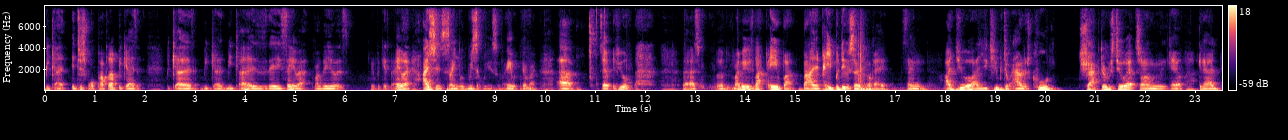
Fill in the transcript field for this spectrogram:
because it just won't pop up because because because because they say that my video is. But anyway, I should say recently. So anyway, never mind. Um, so if you that's uh, my video is not paid by by a paid producer. Okay, saying I do a YouTube to add as cool chapters to it, so I don't really care. I can add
